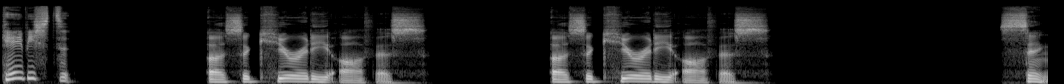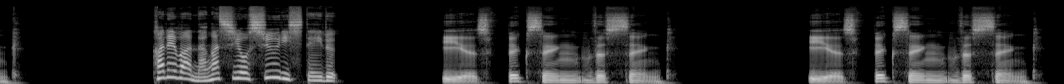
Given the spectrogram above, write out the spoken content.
警備室、 a security office. A security office. Sink, 彼は流しを修理している。 he is fixing the sink. He is fixing the sink.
